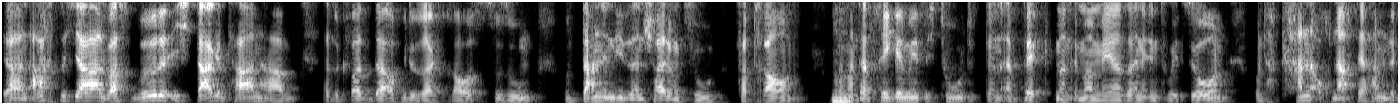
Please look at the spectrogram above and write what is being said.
ja, in 80 Jahren, was würde ich da getan haben? Also quasi da auch, wie du sagst, raus zu zoomen und dann in diese Entscheidung zu vertrauen. Mhm. Wenn man das regelmäßig tut, dann erweckt man immer mehr seine Intuition und kann auch nach der handeln.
